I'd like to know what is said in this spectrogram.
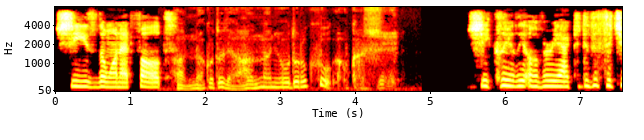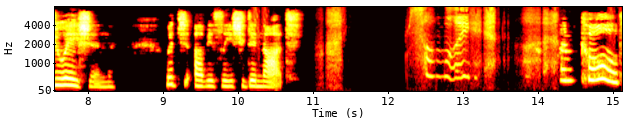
She's the one at fault. She clearly overreacted to the situation, which obviously she did not. I'm cold.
